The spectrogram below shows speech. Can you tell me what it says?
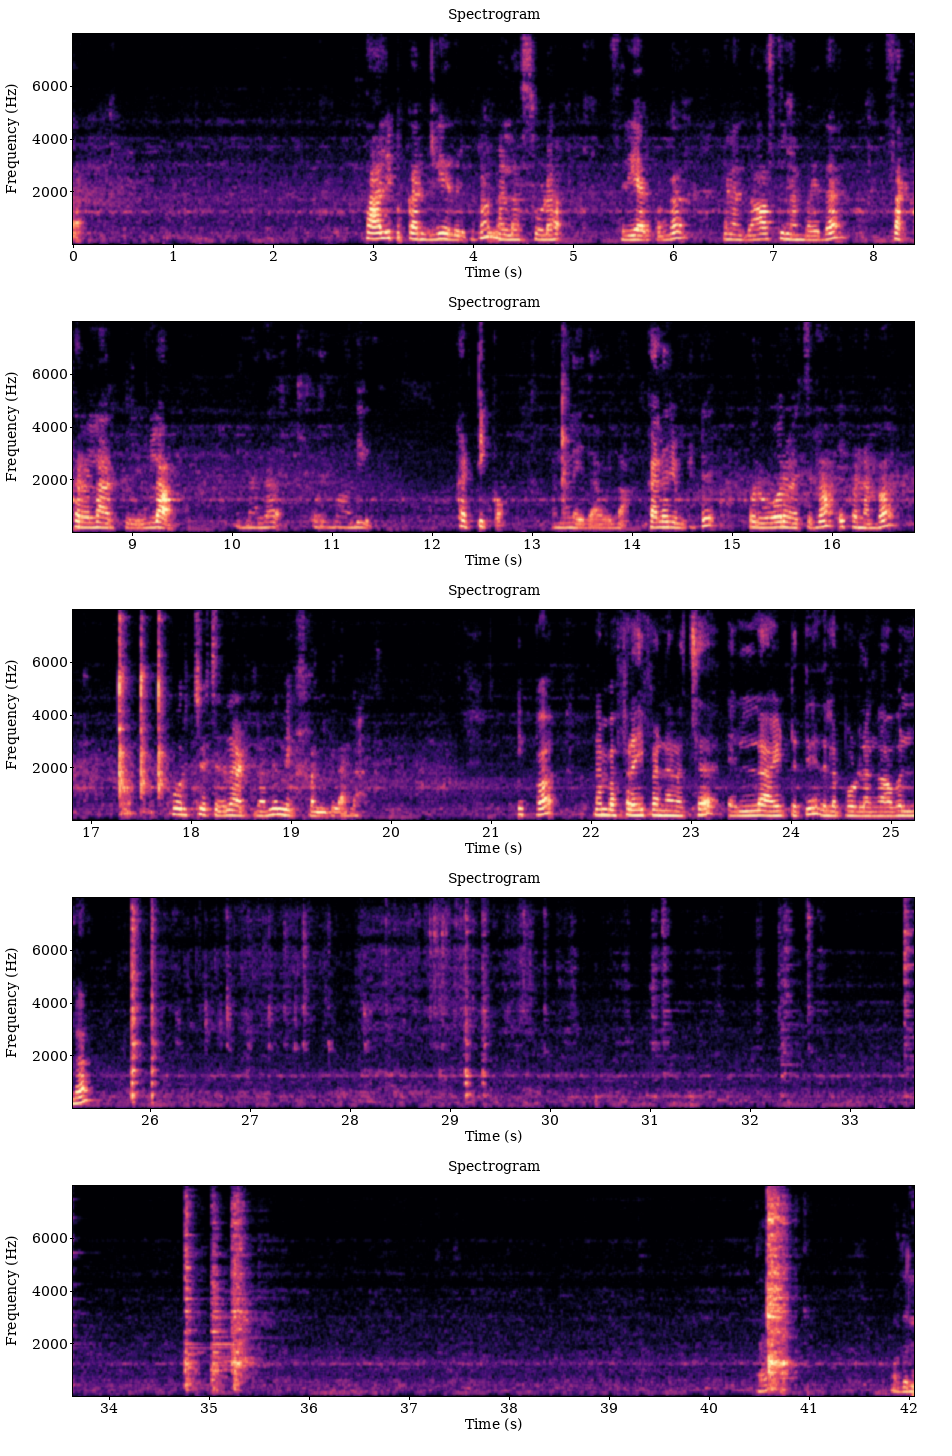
தாளிப்பு கரண்டிலே இது இருக்கட்டும் நல்லா சூடாக சரியாக இருக்குங்க. ஏன்னா ஜாஸ்தி நம்ம இதை சர்க்கரைலாம் இருக்குது இல்லைங்களா? அதனால் ஒரு மாதிரி கட்டிக்கும். அதனால் இது அவ்வளோதான் கலரி விட்டுட்டு ஒரு ஓரம் வச்சிடலாம். இப்போ நம்ம பொறிச்சு வச்சதெல்லாம் எடுத்துகிட்டு வந்து மிக்ஸ் பண்ணிக்கலாங்க. இப்போ நம்ம ஃப்ரை பண்ண வச்ச எல்லா ஐட்டத்தையும் இதில் போடலாங்க. அவலில்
